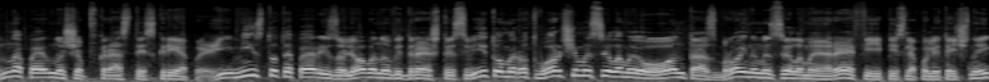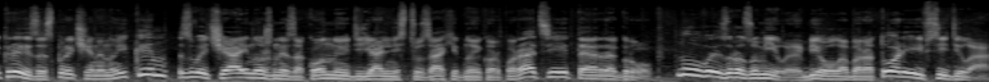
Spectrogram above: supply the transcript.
напевно, щоб вкрасти скрепи, і місто тепер ізольовано від решти світу миротворчими силами ООН та збройними силами РФ і після політичної кризи, спричиненої ким, звичайно ж, незаконною діяльністю західної корпорації Terra Group. Ну ви зрозуміли, біолабораторії, всі діла.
